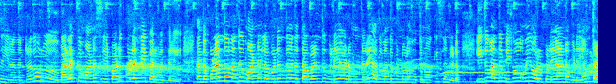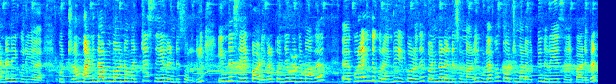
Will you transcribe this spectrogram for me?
செய்யறதுன்றது ஒரு வழக்கமான செயல்பாடு குழந்தை பருவத்திலேயே. அந்த குழந்தை வந்து மண்ணுல விழுந்து அந்த தவழ்ந்து விளையாட முன்னரே அது வந்து விண்ணுலகத்தை நோக்கி சென்றிடும். இது வந்து மிகவுமே ஒரு பிழையான விடயம். தண்டனைக்குரிய குற்றம் மனிதாபிமானமற்ற செயல் என்று சொல்லி இந்த செயற்பாடுகள் கொஞ்சம் கொஞ்சமாக குறைந்து குறைந்து இப்பொழுது பெண்கள் என்று சொன்னாலே உலகம் போற்றும் அளவிற்கு நிறைய செயற்பாடுகள்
